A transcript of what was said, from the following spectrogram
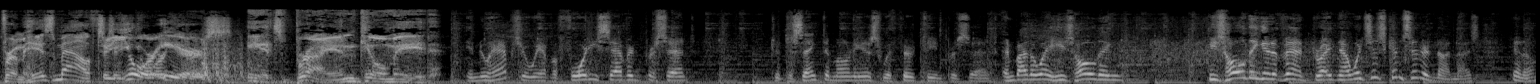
From his mouth to, to your, your ears, it's Brian Kilmeade. In New Hampshire, we have a 47% to DeSanctimonious with 13%. And by the way, he's holding he's holding an event right now, which is considered not nice, you know,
